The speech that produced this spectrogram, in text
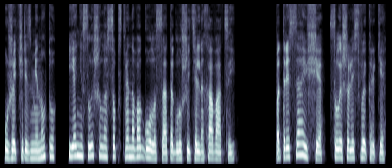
Уже через минуту я не слышала собственного голоса от оглушительных оваций. «Потрясающе!» — слышались выкрики.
